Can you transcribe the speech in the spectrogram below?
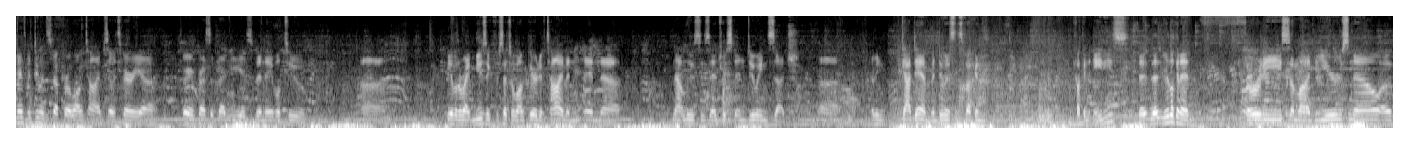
man's been doing stuff for a long time, so it's very, uh, very impressive that he has been able to uh, be able to write music for such a long period of time and, and uh, not lose his interest in doing such. Uh, I mean, goddamn, been doing it since fucking fucking 80s. The, the, you're looking at 30 some odd years now of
